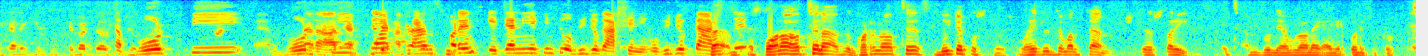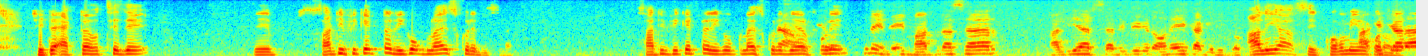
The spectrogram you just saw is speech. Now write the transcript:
এখানে কিন্তু ফেভার নেই। ভর্তি ভর্তিটা এখন যে আমি ট্রান্সপারেন্ট এটা নিয়ে কিন্তু অভিযোগ আসেনি অভিযোগটা আসছে বলা হচ্ছে না ঘটনা হচ্ছে দুইটা প্রশ্ন ওয়াহিদুজ্জামান চান সরি বলি আমরা অনেক আগের পরিচিত। সেটা একটা হচ্ছে যে যে সার্টিফিকেটটা রিকগনাইজ করে সার্টিফিকেটটা রিকগনাইজ করে দেওয়ার ফলে এই মাদ্রাসার আলিয়ার সার্টিফিকেট অনেক আগে আলিয়া আছে কমিও করা যারা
